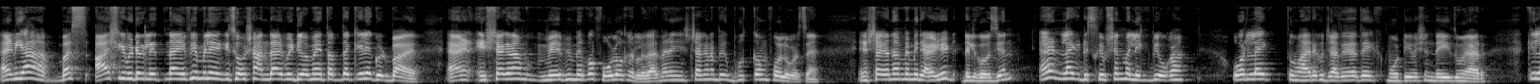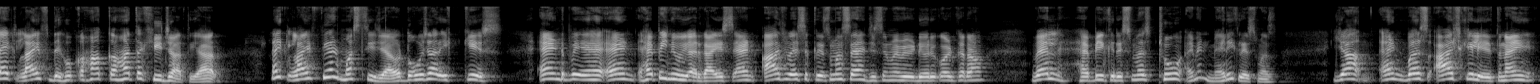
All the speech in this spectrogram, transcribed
एंड या बस आज की वीडियो के लिए इतना ही। फिर मिलेंगे किसी और शानदार वीडियो में। तब तक के लिए गुड बाय एंड इंस्टाग्राम में भी मेरे को फॉलो कर लो यार। मेरे इंस्टाग्राम पे बहुत कम फॉलोअर्स हैं। इंस्टाग्राम पे मेरी आई डी डिलगोजियन एंड लाइक डिस्क्रिप्शन में लिंक भी होगा। और लाइक तुम्हारे को जाते जाते एक मोटिवेशन दे ही दूँ यार। कि लाइक लाइफ देखो कहाँ कहाँ तक ही जाती यार। लाइक लाइफ यार मस्त ही जाए और दो हज़ार इक्कीस एंड पे है and happy new year guys and आज वैसे क्रिसमस है जिसमें मैं वीडियो रिकॉर्ड कर रहा हूँ। Well happy Christmas too I mean merry Christmas या एंड बस आज के लिए इतना ही।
